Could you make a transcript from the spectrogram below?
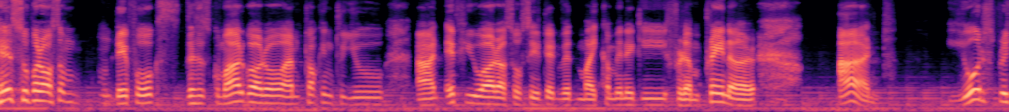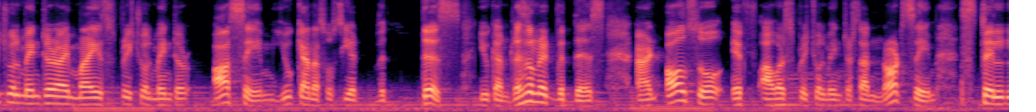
Hey, super awesome day, folks. This is Kumar Gaurav. I'm talking to you. And if you are associated with my community, Freedom Trainer, and your spiritual mentor and my spiritual mentor are same, you can associate with this you can resonate with this and also if our spiritual mentors are not same still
